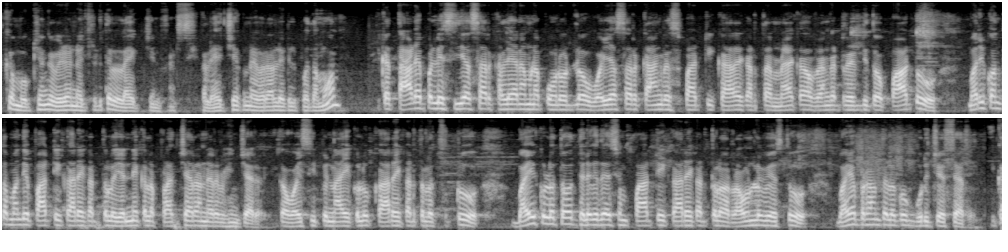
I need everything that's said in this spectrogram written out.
ఇక ముఖ్యంగా వీడియో నచ్చితే లైక్ చేయండి ఫ్రెండ్స్. ఇక లైక్ చేయకుండా వివరాలు వెళ్ళిపోదాము. ఇక తాడేపల్లి సీఎస్ఆర్ కళ్యాణమండపం రోడ్లో వైఎస్ఆర్ కాంగ్రెస్ పార్టీ కార్యకర్త మేక వెంకటరెడ్డితో పాటు మరికొంతమంది పార్టీ కార్యకర్తలు ఎన్నికల ప్రచారం నిర్వహించారు. ఇక వైసీపీ నాయకులు కార్యకర్తల చుట్టూ బైకులతో తెలుగుదేశం పార్టీ కార్యకర్తలు రౌండ్లు వేస్తూ భయభ్రాంతులకు గురి చేశారు. ఇక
